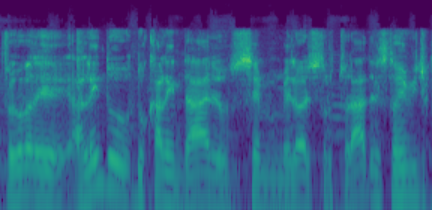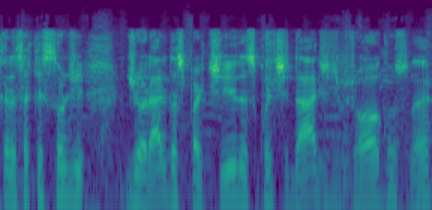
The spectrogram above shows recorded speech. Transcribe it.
foi o que eu falei, além do, do calendário ser melhor estruturado, eles estão reivindicando essa questão de, de horário das partidas, quantidade de jogos, né?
